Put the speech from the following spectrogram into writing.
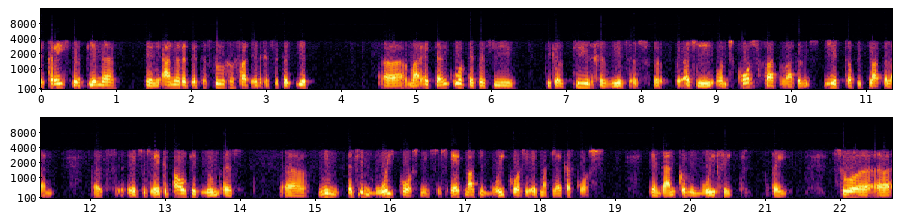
Gekruisde bene en die ander het dit stoel gevat en gesit en eet. Uh maar ek dink ook dit is die die kultuur gewees is as jy ons kos vat wat ons eet op die platteland is is soos ek dit altyd noem is uh nie is nie mooi kos nie soos ek maak nie mooi kos ek maak lekker kos. En dan kom die mooi geit by. So uh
